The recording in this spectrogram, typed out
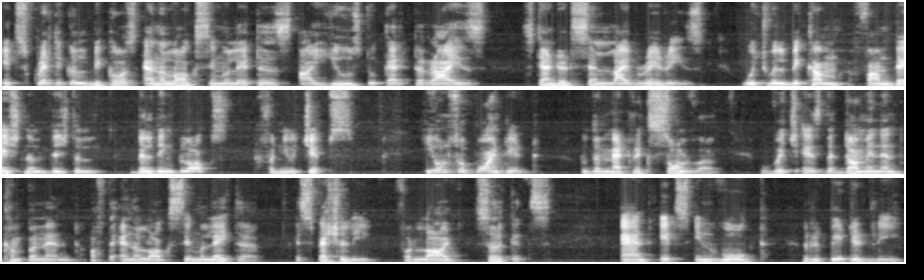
it's critical because analog simulators are used to characterize standard cell libraries, which will become foundational digital building blocks for new chips. He also pointed to the matrix solver, which is the dominant component of the analog simulator, especially for large circuits, and it's invoked repeatedly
